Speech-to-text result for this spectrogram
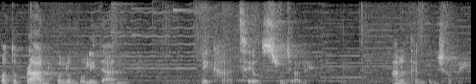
কত প্রাণ হলো বলিদান, লেখা আছে অশ্রু জলে ভালো থাকবেন সবাই।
